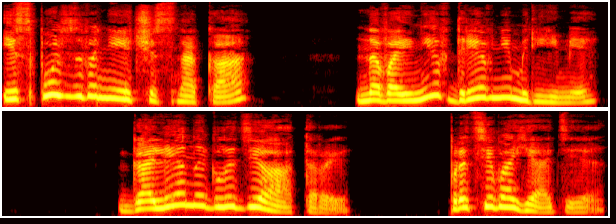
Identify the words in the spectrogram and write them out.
Использование чеснока на войне в Древнем Риме, галены-гладиаторы, противоядие.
